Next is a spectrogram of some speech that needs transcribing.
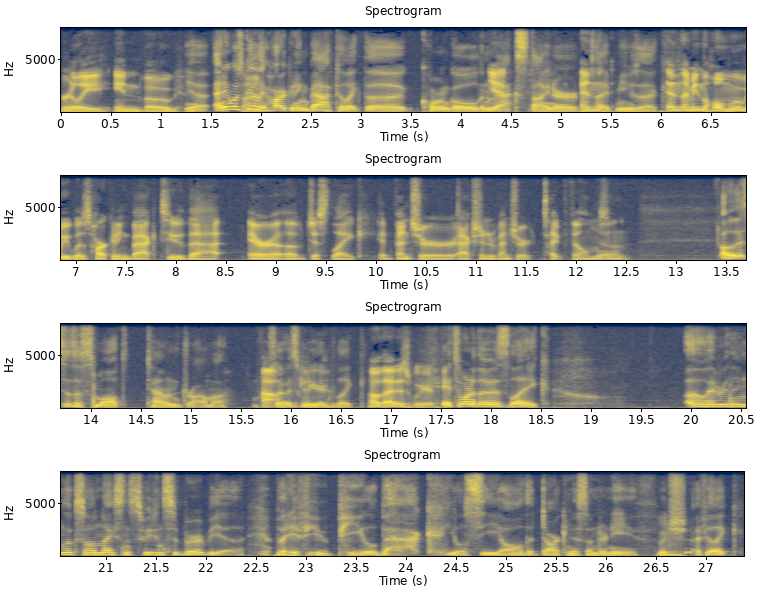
really in vogue. Yeah, and it was clearly harkening back to like the Korngold and Yeah. Max Steiner And- type music. And I mean the whole movie was harkening back to that era of just like adventure, action adventure type films Yeah. and oh, this is a small town drama, Ah, so it's okay. weird. Like Oh, that is weird. it's one of those like. Oh, everything looks all nice and sweet in suburbia. But if you peel back, you'll see all the darkness underneath. Which I feel like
